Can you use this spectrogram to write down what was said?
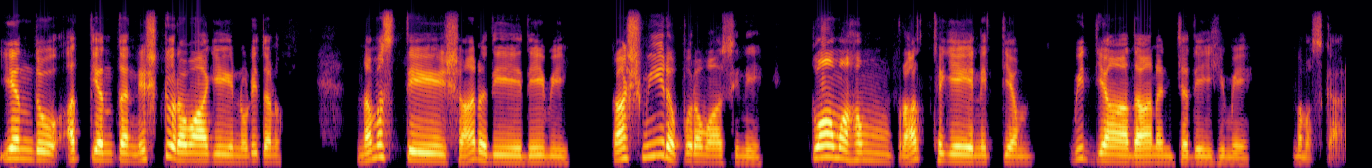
ಎಂದು ಅತ್ಯಂತ ನಿಷ್ಠುರವಾಗಿ ನುಡಿದನು. ನಮಸ್ತೆ ಶಾರದೆ ದೇವಿ ಕಾಶ್ಮೀರ ಪುರವಾಸಿನಿ ತ್ವಾಮಹಂ ಪ್ರಾರ್ಥೆಯೇ ನಿತ್ಯಂ, ವಿದ್ಯಾದಾನಂಚ ದೇಹಿಮೆ. ನಮಸ್ಕಾರ.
